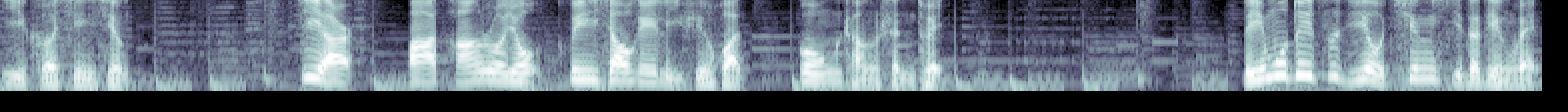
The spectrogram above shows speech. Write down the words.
一颗新星，继而把唐若幽推销给李寻欢，功成身退。李牧对自己有清晰的定位，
